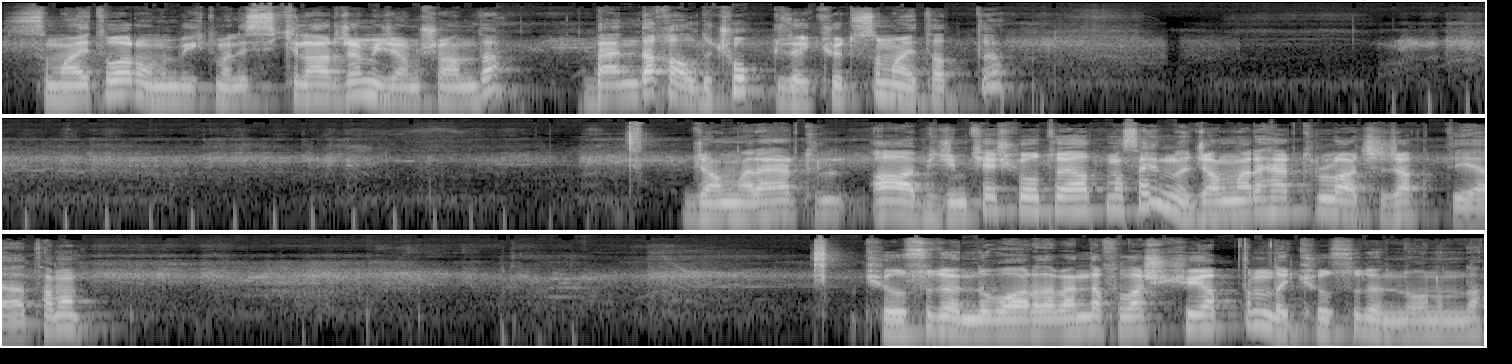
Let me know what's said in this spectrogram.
Smite var onun büyük ihtimalle. Skill harcamayacağım şu anda. Bende kaldı. Çok güzel. Kötü smite attı. Cık, Canları her türlü... Abicim keşke otoya atmasaydım da canları her türlü açacaktı ya. Tamam. Q'su döndü bu arada. Ben de flash Q yaptım da Q'su döndü onun da.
